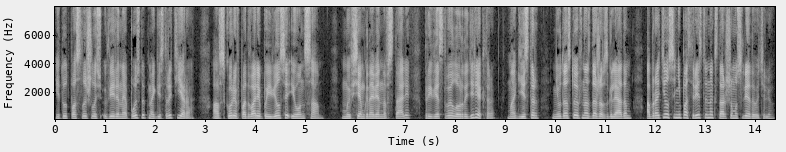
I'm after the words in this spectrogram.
И тут послышалась уверенная поступь магистра Тьера, а вскоре в подвале появился и он сам. Мы все мгновенно встали, приветствуя лорда-директора. Магистр, не удостоив нас даже взглядом, обратился непосредственно к старшему следователю.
